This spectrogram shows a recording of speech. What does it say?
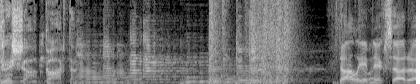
Trešā kārta. Dalībnieks ar uh,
